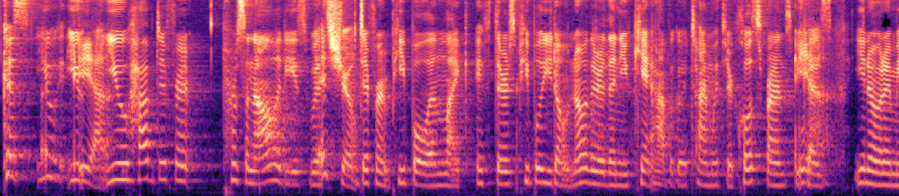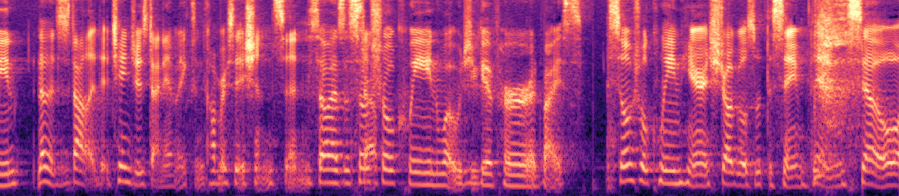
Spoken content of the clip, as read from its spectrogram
Because you you yeah. you have different personalities with different people and like if there's people you don't know there then you can't have a good time with your close friends because yeah. you know what i mean no it's valid it changes dynamics and conversations and so as a social stuff. queen what would you give her advice social queen here struggles with the same thing. so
